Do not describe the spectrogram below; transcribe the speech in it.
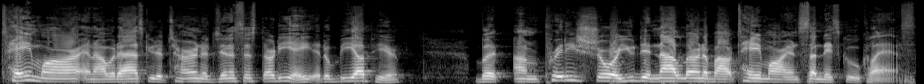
Tamar, and I would ask you to turn to Genesis 38, it'll be up here. But I'm pretty sure you did not learn about Tamar in Sunday school class.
